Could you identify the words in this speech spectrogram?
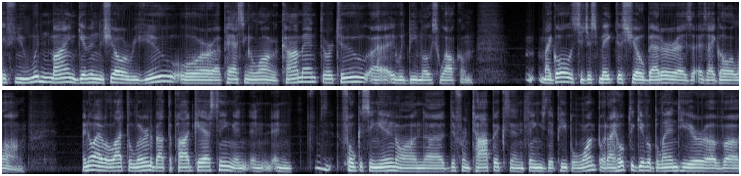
If you wouldn't mind giving the show a review or uh, passing along a comment or two, uh, it would be most welcome. My goal is to just make this show better as, as I go along. I know I have a lot to learn about the podcasting and, and, and focusing in on uh, different topics and things that people want, but I hope to give a blend here of, uh,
